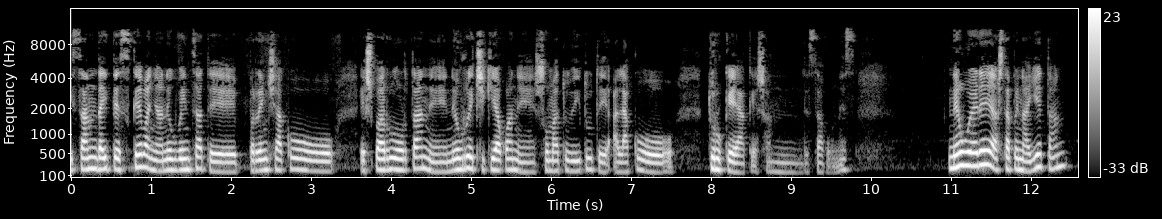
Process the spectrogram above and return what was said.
izan daitezke, baina neuk behintzat e, prentxako esparru hortan e, neurre txikiagoan e, somatu ditut e, alako trukeak esan dezagun, ez? Neu ere, astapen haietan, e,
